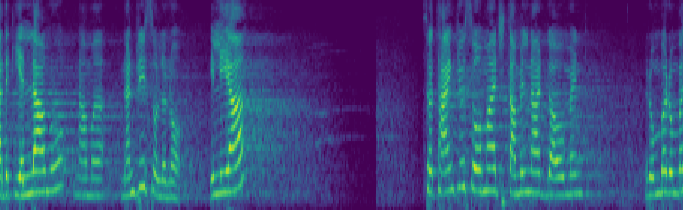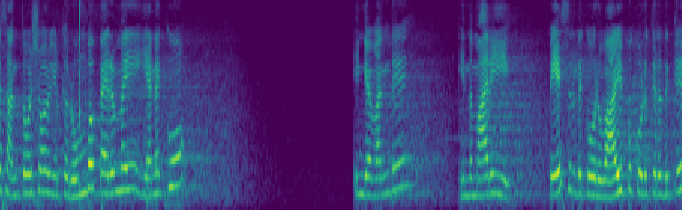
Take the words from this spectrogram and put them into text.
அதுக்கு எல்லாமும் நாம நன்றி சொல்லணும். இல்லையா? So thank you so much Tamil Nadu government ரொம்ப ரொம்ப சந்தோஷம். எனக்கு ரொம்ப பெருமை. எனக்கும் இங்க வந்து இந்த மாதிரி பேசுறதுக்கு ஒரு வாய்ப்பு கொடுக்கறதுக்கு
